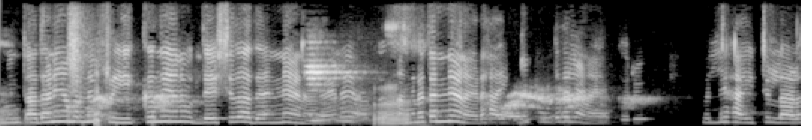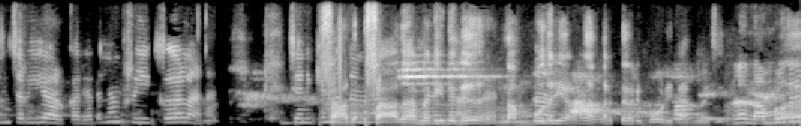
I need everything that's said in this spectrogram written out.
മീൻസ് അതാണ് ഞാൻ പറഞ്ഞത്. ഫ്രീക്ക് എന്ന് ഞാൻ ഉദ്ദേശിച്ചത് അത് തന്നെയാണ്. അതായത് അങ്ങനെ തന്നെയാണ്. അയാളുടെ ഹൈറ്റ് കൂടുതലാണ്. അയാൾക്ക് ഒരു വലിയ ഹൈറ്റ് ഉള്ള ആളും ചെറിയ ആൾക്കാരും. അതെല്ലാം ഫ്രീക്കുകളാണ് ജനിക്കുമ്പോ സാധാ സാധാരണ രീതിയിൽ നമ്പൂതിരിയാണ് അങ്ങനത്തെ ഒരു ബോഡി ലാംഗ്വേജ് നമ്പൂതിരി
